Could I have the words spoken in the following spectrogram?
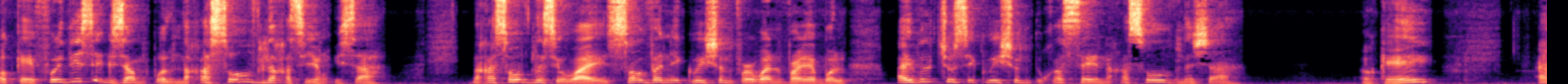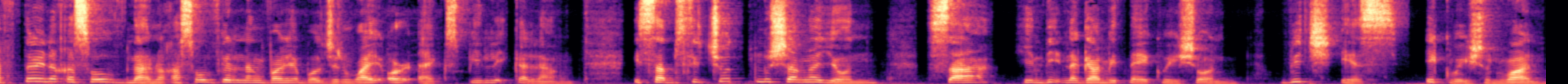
Okay, for this example, nakasolve na kasi yung isa. Nakasolve na si y. Solve an equation for one variable. I will choose equation 2 kasi nakasolve na siya. Okay? After nakasolve na, nakasolve ka na ng variable dyan, y or x, pili ka lang, isubstitute mo siya ngayon sa hindi nagamit na equation, which is equation 1.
